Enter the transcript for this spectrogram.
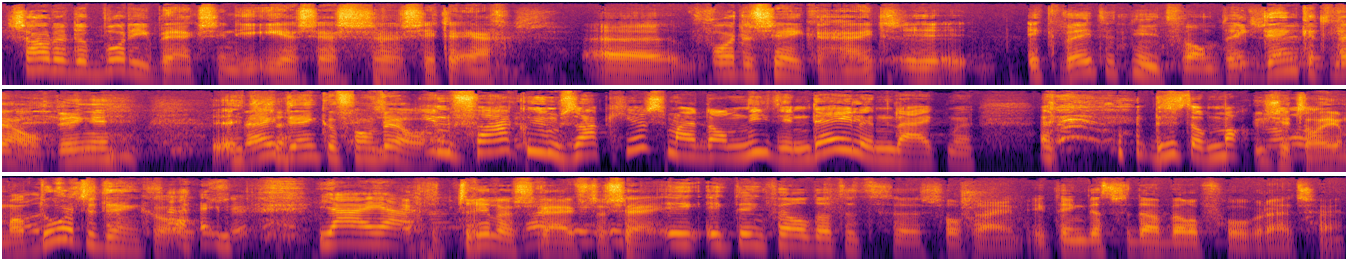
Zouden er bodybags in die ISS uh, zitten ergens? Uh, Voor de zekerheid? Uh, ik weet het niet, want... Ik denk het wel. Dingen, Wij denken van wel. In vacuümzakjes, maar dan niet in delen, lijkt me. dus dat mag U zit al helemaal door te denken ook. Ja, ja. Echte thrillerschrijfster zijn. Ik, ik, ik, denk wel dat het uh, zal zijn. Ik denk dat ze daar wel op voorbereid zijn.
